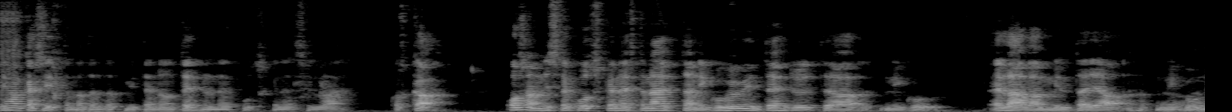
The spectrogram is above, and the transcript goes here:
ihan käsittämätöntä, että miten ne on tehnyt ne kutskeneet sillä lailla. Koska osa niistä kutskeneista näyttää niin kuin hyvin tehdyiltä ja niin kuin elävämmiltä ja niin kuin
